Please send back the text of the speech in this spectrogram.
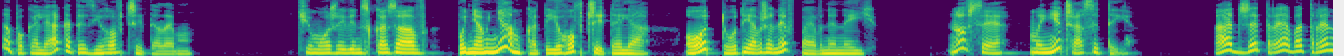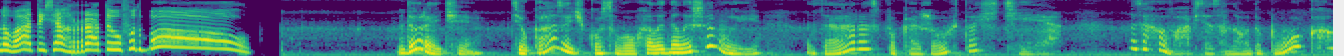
а покалякати з його вчителем. Чи, може, він сказав понямнямкати його вчителя? От тут я вже не впевнений. Ну, все, мені час іти. Адже треба тренуватися грати у футбол. До речі, цю казочку слухали не лише ви. Зараз покажу, хто ще. Заховався за ноутбуком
